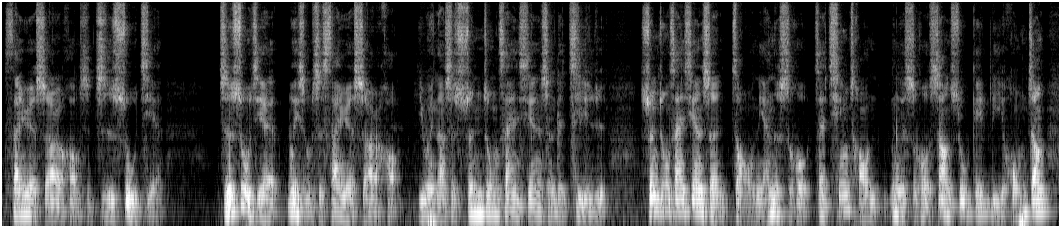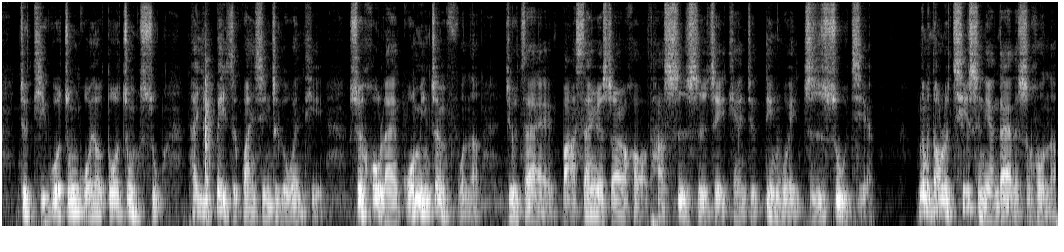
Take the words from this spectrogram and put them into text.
三月十二号是植树节，植树节为什么是三月十二号？因为那是孙中山先生的忌日。孙中山先生早年的时候，在清朝那个时候上书给李鸿章，就提过中国要多种树。他一辈子关心这个问题，所以后来国民政府呢，就在把三月十二号他逝世这一天就定为植树节。那么到了七十年代的时候呢，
